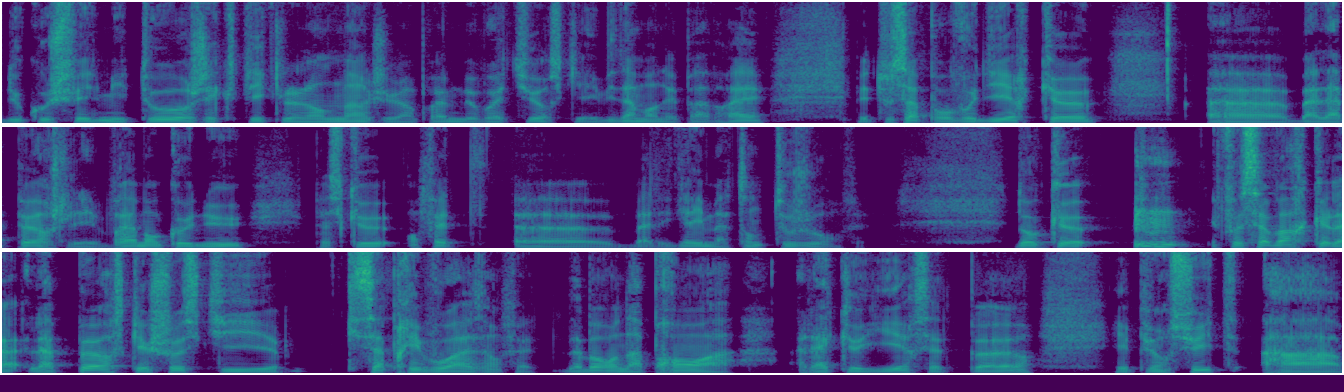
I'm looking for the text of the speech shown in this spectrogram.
Du coup, je fais demi-tour, j'explique le lendemain que j'ai eu un problème de voiture, ce qui évidemment n'est pas vrai. Mais tout ça pour vous dire que euh, bah, la peur, je l'ai vraiment connue, parce que en fait, euh, bah, les gars, ils m'attendent toujours. Donc, il faut savoir que la peur, c'est quelque chose qui, qui s'apprivoise en fait. D'abord, on apprend à, à l'accueillir, cette peur, et puis ensuite à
